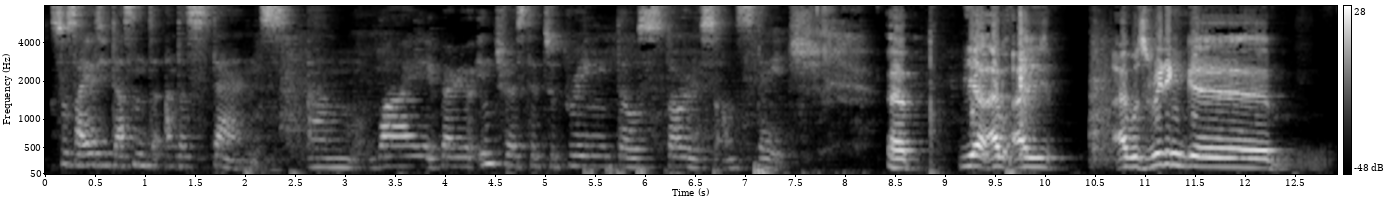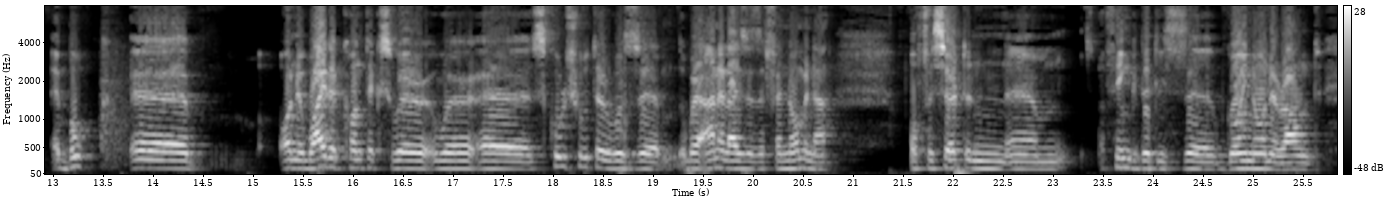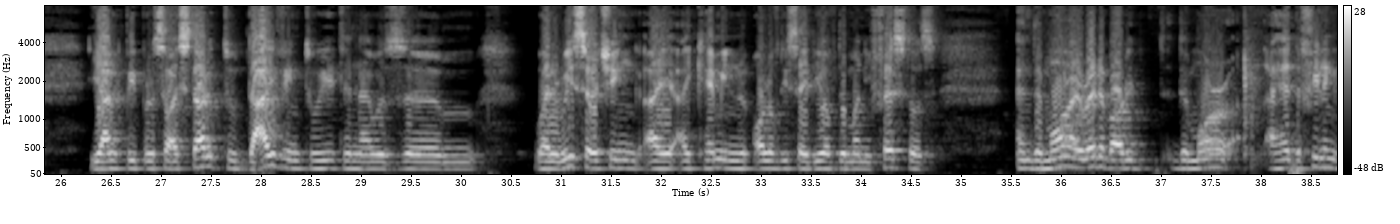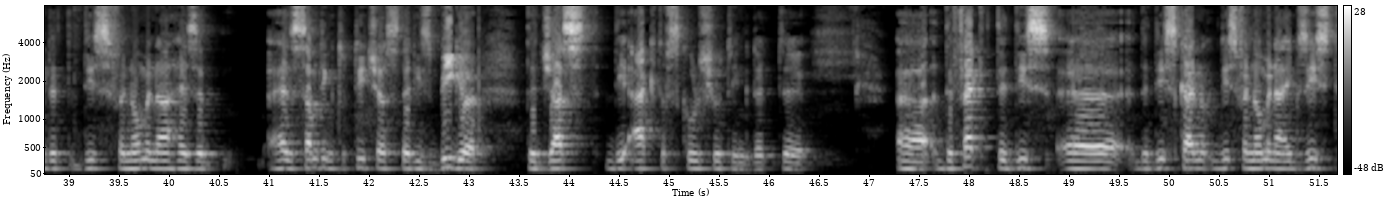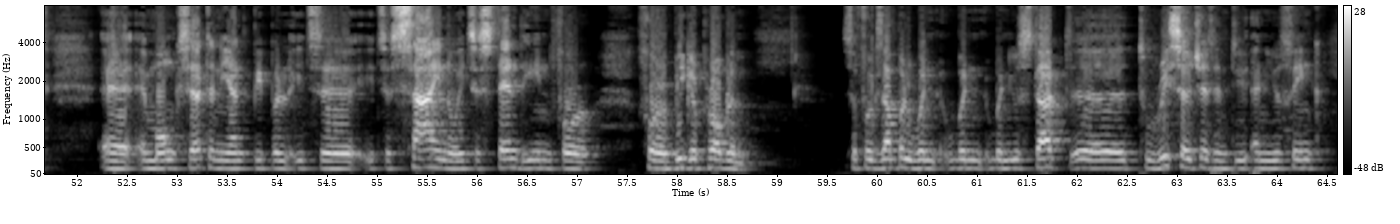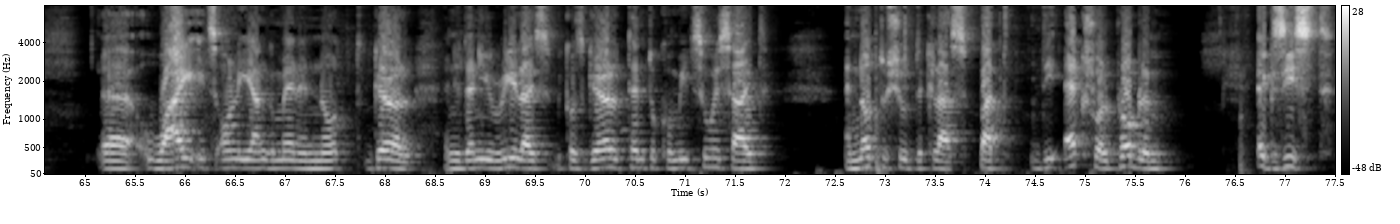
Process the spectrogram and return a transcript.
society doesn't understand. Um, why were you interested to bring those stories on stage? Uh, yeah, I, I, I was reading uh, a book uh, on a wider context where where a school shooter was uh, were analyzed as a phenomena of a certain um, thing that is uh, going on around young people. So I started to dive into it, and I was um, while researching, I, I came in all of this idea of the manifestos. And the more I read about it, the more I had the feeling that this phenomena has a has something to teach us that is bigger than just the act of school shooting. That uh, uh, the fact that this uh, that this kind of this phenomena exist uh, among certain young people, it's a it's a sign or it's a stand-in for for a bigger problem. So, for example, when when when you start uh, to research it and to, and you think uh, why it's only young men and not girl, and then you realize because girl tend to commit suicide and not to shoot the class, but the actual problem exists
